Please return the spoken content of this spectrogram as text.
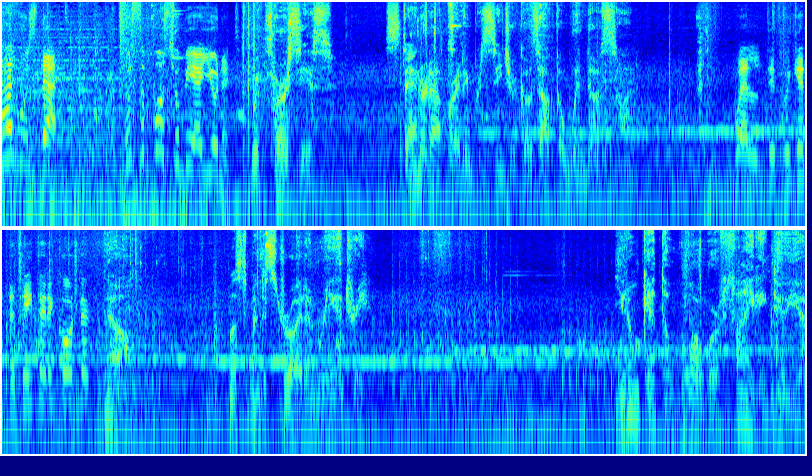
Hell was that? We're supposed to be a unit. With Perseus, standard operating procedure goes out the window, son. Well, did we get the data recorder? No. Must have been destroyed on re-entry. You don't get the war we're fighting, do you?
